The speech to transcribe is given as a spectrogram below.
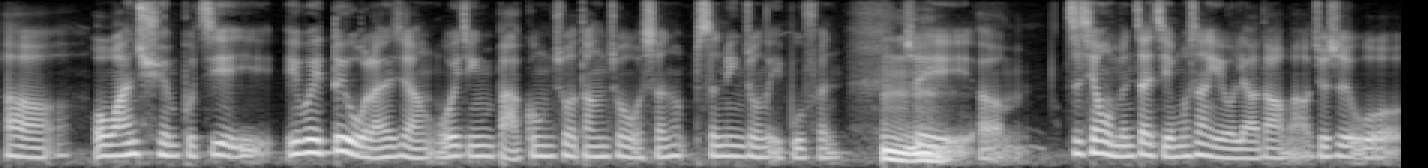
呃，我完全不介意，因为对我来讲，我已经把工作当做我生生命中的一部分。嗯，所以呃，之前我们在节目上也有聊到嘛，就是我。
